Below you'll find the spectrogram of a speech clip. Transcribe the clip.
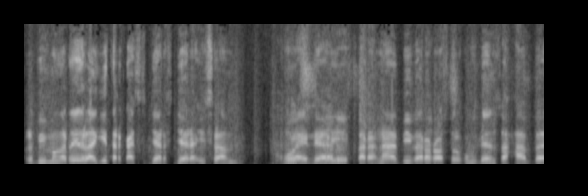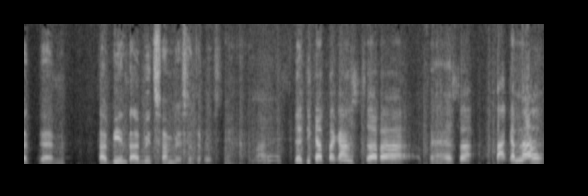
lebih mengerti lagi terkait sejarah-sejarah Islam Harus, mulai dari harus. para nabi, para Harus. rasul, kemudian sahabat dan tabiin tabiin sampai seterusnya. Nah, sudah dikatakan secara bahasa tak kenal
